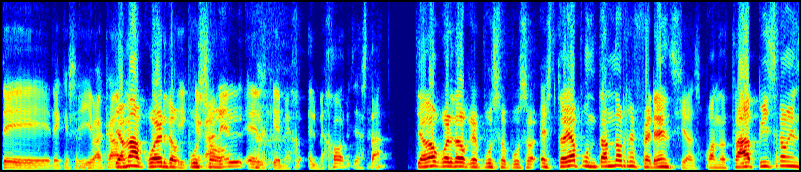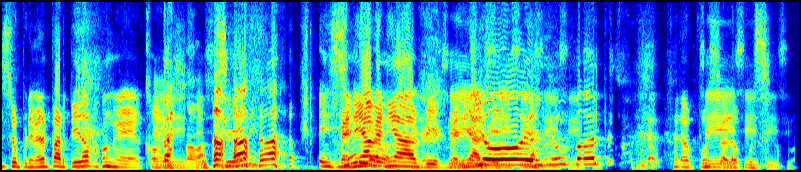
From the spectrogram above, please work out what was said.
de, de que se lleve a cabo. Ya me acuerdo, y que puso. gane el, el que mejo- el mejor, ya está. Ya me acuerdo lo que puso, puso. Estoy apuntando referencias. Cuando estaba Pison en su primer partido con el, con Sí, el sí, Soba. ¿En Venía, serio? venía Sí, venía al Yo, beat. el sí, sí, Joe sí. Pat. Lo puso, sí, lo sí, puso.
